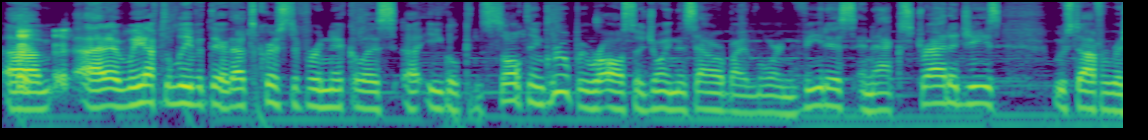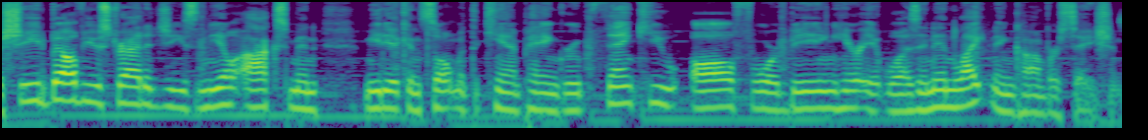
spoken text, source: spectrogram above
Um, uh, we have to leave it there. That's Christopher Nicholas, uh, Eagle Consulting Group. We were also joined this hour by Lauren Vidas and Act Strategies, Mustafa Rashed, Bellevue Strategies, Neil Oxman, media consultant with the campaign group. Thank you all for being here. It was an enlightening conversation.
